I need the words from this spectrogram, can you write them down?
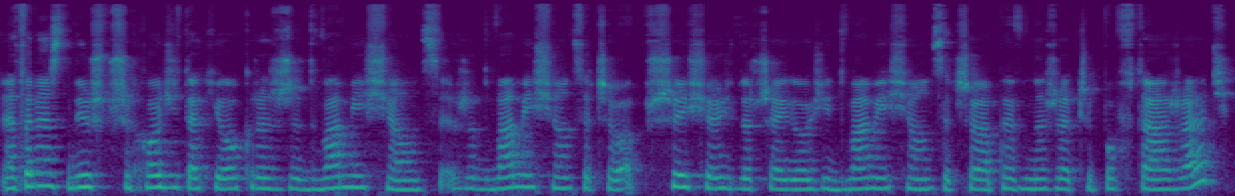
Natomiast gdy już przychodzi taki okres, że dwa miesiące, że dwa miesiące trzeba przysiąść do czegoś i dwa miesiące trzeba pewne rzeczy powtarzać,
